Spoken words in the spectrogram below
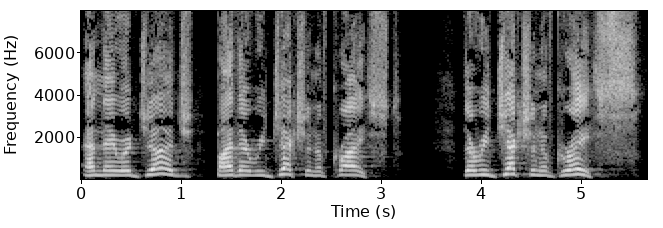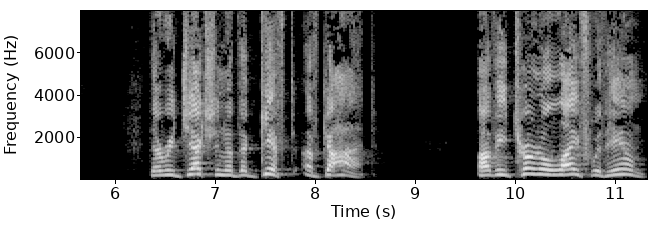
and they were judged by their rejection of Christ, their rejection of grace, their rejection of the gift of God, of eternal life with Him.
